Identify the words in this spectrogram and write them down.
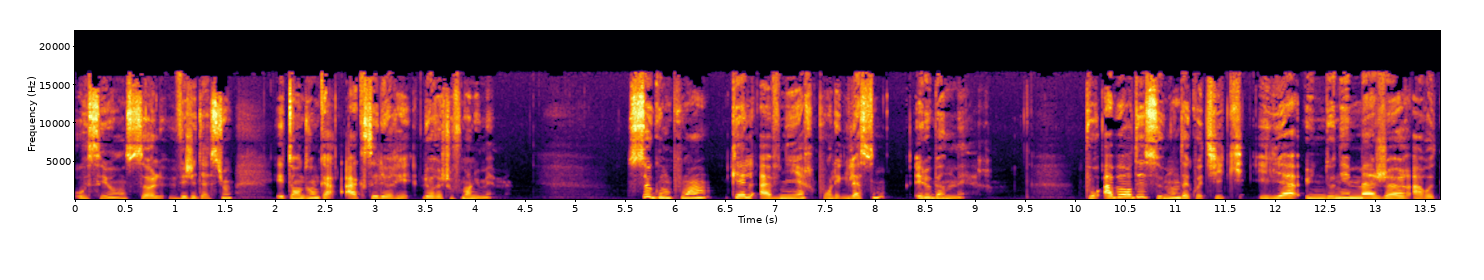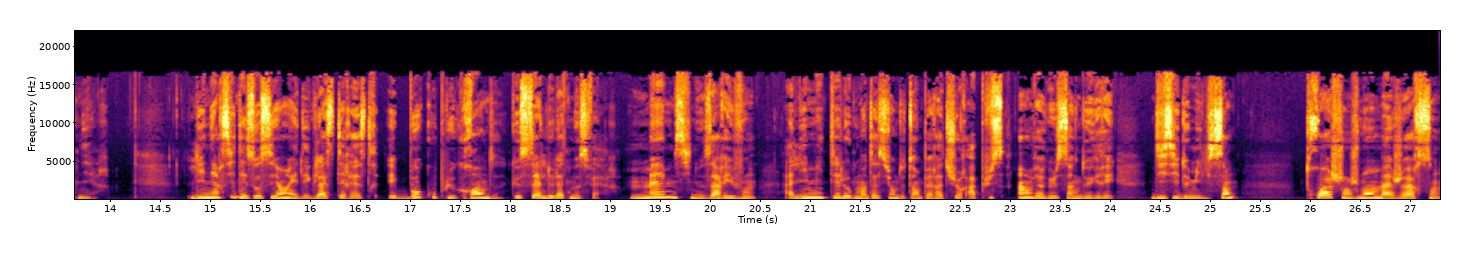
océans, sols, végétation, étant donc à accélérer le réchauffement lui-même. Second point, quel avenir pour les glaçons et le bain de mer? Pour aborder ce monde aquatique, il y a une donnée majeure à retenir. L'inertie des océans et des glaces terrestres est beaucoup plus grande que celle de l'atmosphère. Même si nous arrivons à limiter l'augmentation de température à plus 1,5 degré d'ici 2100, trois changements majeurs sont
